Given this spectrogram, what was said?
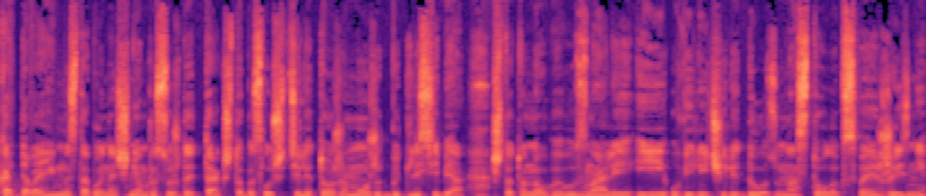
Кать, давай мы с тобой начнем рассуждать так, чтобы слушатели тоже, может быть, для себя что-то новое узнали и увеличили дозу настолок в своей жизни,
